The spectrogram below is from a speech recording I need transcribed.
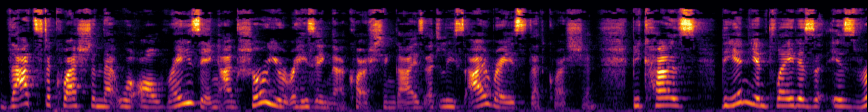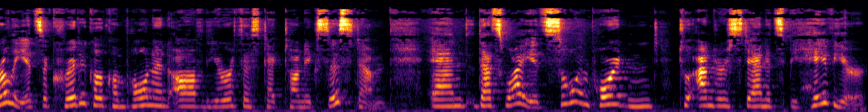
That's the question that we're all raising. I'm sure you're raising that question, guys. At least I raised that question because the Indian plate is, is really, it's a critical component of the Earth's tectonic system. And that's why it's so important to understand its behavior.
